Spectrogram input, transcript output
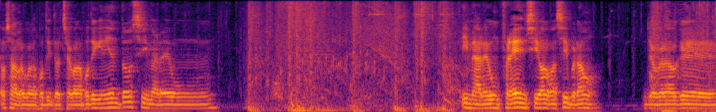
o sea, con la poti tocha, con la poti 500 y me haré un... Y me haré un frenzy o algo así, pero vamos. Yo creo que...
